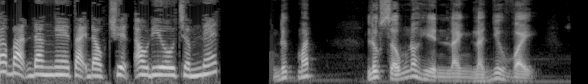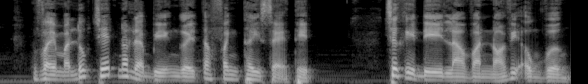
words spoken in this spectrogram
Các bạn đang nghe tại đọc chuyện audio.net Nước mắt, lúc sống nó hiền lành là như vậy. Vậy mà lúc chết nó lại bị người ta phanh thây xẻ thịt. Trước khi đi là Văn nói với ông Vương.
